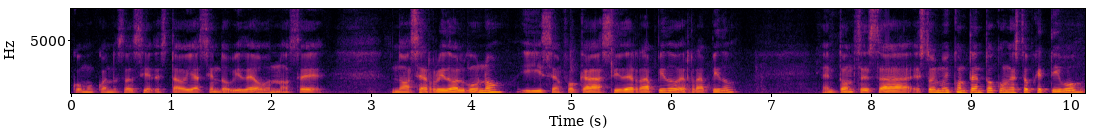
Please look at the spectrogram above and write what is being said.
como cuando estoy haciendo video, no se no hace ruido alguno y se enfoca así de rápido, es rápido. Entonces uh, estoy muy contento con este objetivo.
